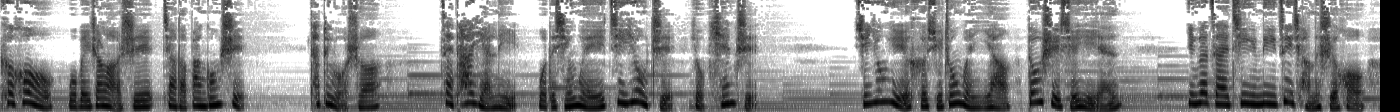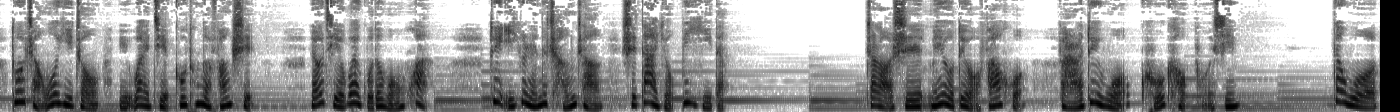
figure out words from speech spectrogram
课后我被张老师叫到办公室，他对我说。在他眼里，我的行为既幼稚又偏执。学英语和学中文一样，都是学语言，应该在记忆力最强的时候多掌握一种与外界沟通的方式，了解外国的文化，对一个人的成长是大有裨益的。张老师没有对我发火，反而对我苦口婆心，但我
